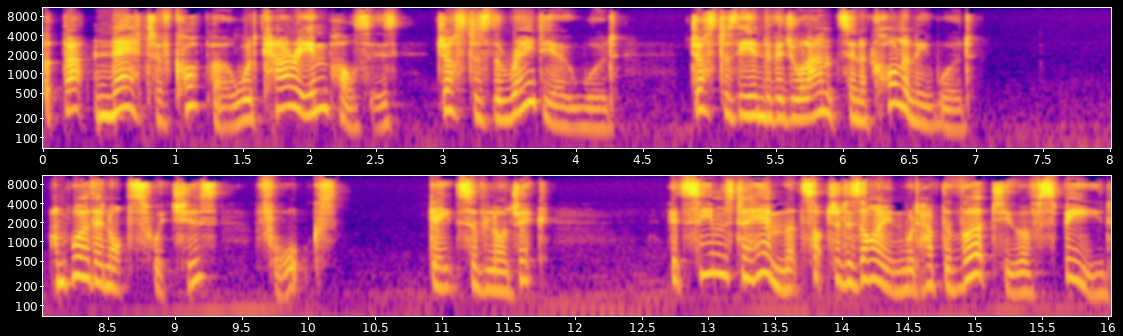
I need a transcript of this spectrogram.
but that net of copper would carry impulses just as the radio would, just as the individual ants in a colony would. And were there not switches, forks, gates of logic, it seems to him that such a design would have the virtue of speed,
